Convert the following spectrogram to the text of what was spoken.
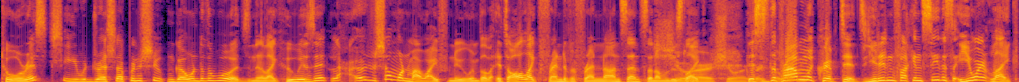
tourists. He would dress up in a suit and go into the woods. And they're like who is it? "Like, uh, someone my wife knew and blah blah. It's all like friend of a friend nonsense and i'm just like Sure, sure. this Very is the problem with cryptids. You didn't fucking see this. You weren't like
